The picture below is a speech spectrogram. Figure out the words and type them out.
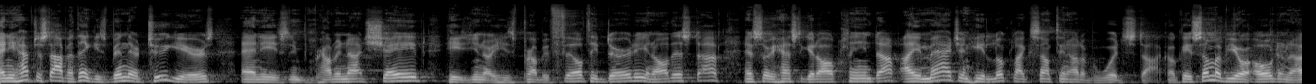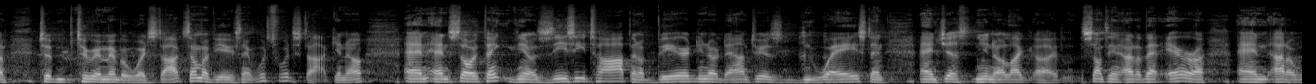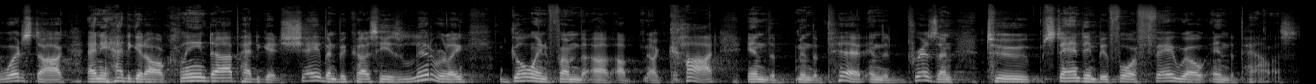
And you have to stop and think. He's been there two years, and he's probably not shaved. He's, you know, he's probably filthy, dirty, and all this stuff. And so he has to get all cleaned up. I imagine he looked like something out of Woodstock. Okay, some of you are old enough to, to remember Woodstock. Some of you say, "What's Woodstock?" You know, and and so think, you know, ZZ Top and a beard, you know, down to his waist, and and just you know like uh, something out of that era and out of Woodstock. And he had to get all cleaned up, had to get shaven because he's literally going from the, uh, a, a, cot in the, in the pit, in the prison, to standing before Pharaoh in the palace.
